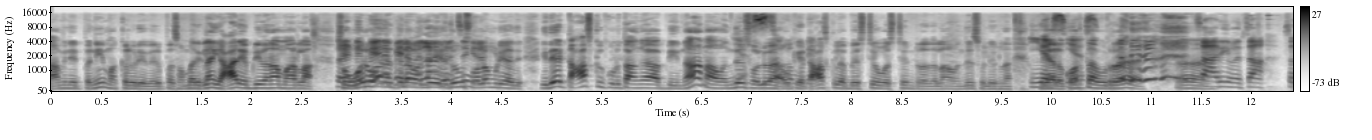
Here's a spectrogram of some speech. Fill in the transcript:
டாமினேட் பண்ணி மக்களுடைய வெறுப்பை சம்பாதிக்கலாம். யார் எப்படி வேணா மாறலாம். ஸோ ஒரு வாரத்துல வந்து எதுவும். சொல்ல முடியாது. இதே டாஸ்க் கொடுத்தாங்க அப்படின்னா நான் வந்து சொல்லுவேன். ஓகே டாஸ்க்ல பெஸ்ட் ஒஸ்ட்ன்றதெல்லாம் வந்து சொல்லிடலாம். ஏழை கொர்த்தா விடுற? சாரி மச்சான். சோ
